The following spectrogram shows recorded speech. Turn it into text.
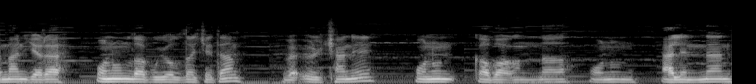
mən gərək onunla bu yolda gedəm və ölkəni onun qabağında, onun əlindən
